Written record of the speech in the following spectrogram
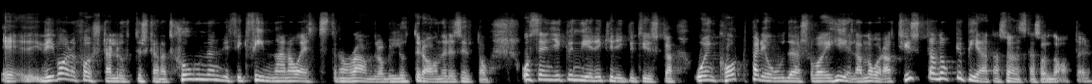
Eh, vi var den första lutherska nationen. Vi fick finnarna och esterna och andra att bli lutheraner dessutom. Och sen gick vi ner i krig i Tyskland och en kort period där så var hela norra Tyskland ockuperat av svenska soldater.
